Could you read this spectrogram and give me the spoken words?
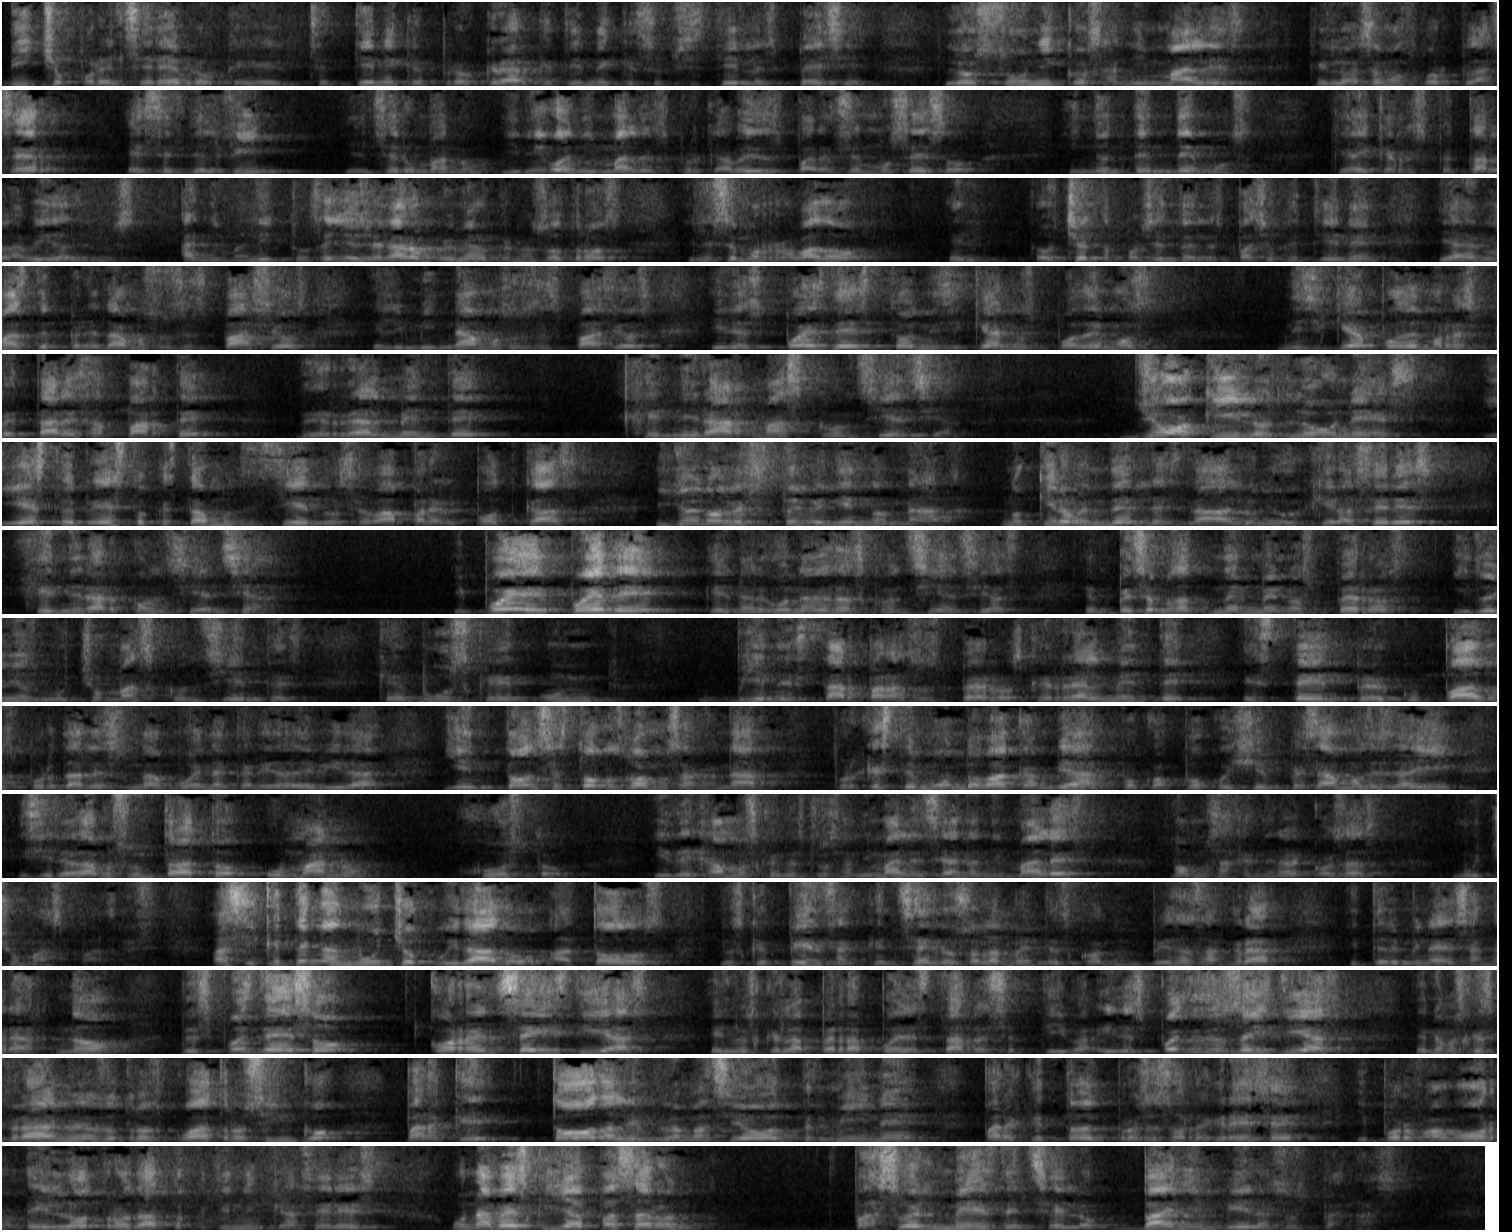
dicho por el cerebro que se tiene que procrear, que tiene que subsistir la especie. Los únicos animales que lo hacemos por placer es el delfín y el ser humano. Y digo animales porque a veces parecemos eso y no entendemos que hay que respetar la vida de los animalitos. Ellos llegaron primero que nosotros y les hemos robado el 80% del espacio que tienen y además depredamos sus espacios, eliminamos sus espacios y después de esto ni siquiera nos podemos, ni siquiera podemos respetar esa parte de realmente generar más conciencia. Yo aquí los lunes y esto, esto que estamos diciendo se va para el podcast y yo no les estoy vendiendo nada, no quiero venderles nada, lo único que quiero hacer es generar conciencia. Y puede, puede que en alguna de esas conciencias empecemos a tener menos perros y dueños mucho más conscientes que busquen un bienestar para sus perros, que realmente estén preocupados por darles una buena calidad de vida y entonces todos vamos a ganar, porque este mundo va a cambiar poco a poco y si empezamos desde ahí y si le damos un trato humano, justo y dejamos que nuestros animales sean animales, vamos a generar cosas mucho más padres. Así que tengan mucho cuidado a todos los que piensan que el celo solamente es cuando empieza a sangrar y termina de sangrar. No, después de eso corren seis días en los que la perra puede estar receptiva y después de esos seis días tenemos que esperar al menos otros 4 o 5 para que toda la inflamación termine, para que todo el proceso regrese. Y por favor, el otro dato que tienen que hacer es, una vez que ya pasaron, pasó el mes del celo, bañen bien a sus perras.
